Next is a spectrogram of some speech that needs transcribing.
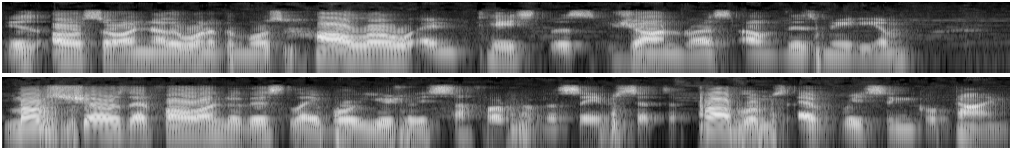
is also another one of the most hollow and tasteless genres of this medium. Most shows that fall under this label usually suffer from the same sets of problems every single time,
